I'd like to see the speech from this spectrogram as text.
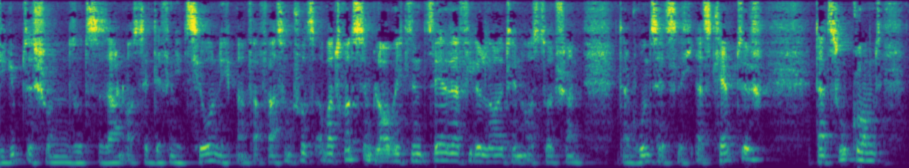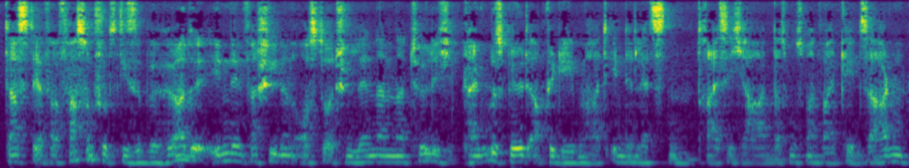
die gibt es schon sozusagen aus der Definition, nicht beim Verfassungsschutz. Aber trotzdem, glaube ich, sind sehr, sehr viele Leute in Ostdeutschland da grundsätzlich eher skeptisch. Dazu kommt, dass der Verfassungsschutz, diese Behörde in den verschiedenen ostdeutschen Ländern natürlich kein gutes Bild abgegeben hat in den letzten 30 Jahren. Das muss man weitgehend sagen.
